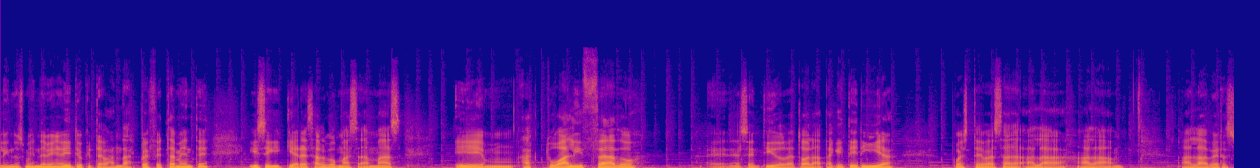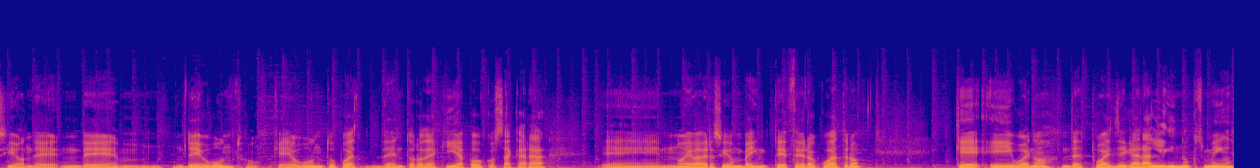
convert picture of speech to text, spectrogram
Linux Mint Debian Edition que te va a andar perfectamente. Y si quieres algo más, más Em, actualizado en el sentido de toda la paquetería, pues te vas a, la, a, la, versión de, de, Ubuntu, que Ubuntu pues dentro de aquí a poco sacará eh, nueva versión 20.04 que y bueno después llegará Linux Mint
